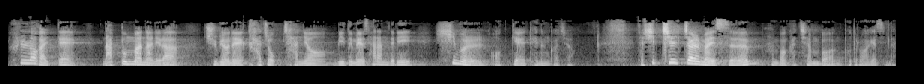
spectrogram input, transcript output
흘러갈 때 나뿐만 아니라 주변의 가족, 자녀, 믿음의 사람들이 힘을 얻게 되는 거죠. 자, 17절 말씀 한번 같이 한번 보도록 하겠습니다.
